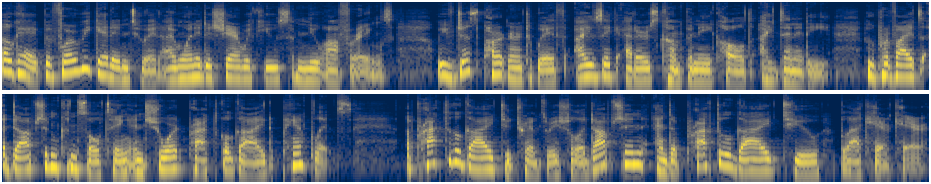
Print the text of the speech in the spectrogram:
Okay, before we get into it, I wanted to share with you some new offerings. We've just partnered with Isaac Etter's company called Identity, who provides adoption consulting and short practical guide pamphlets. A practical guide to transracial adoption and a practical guide to black hair care.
